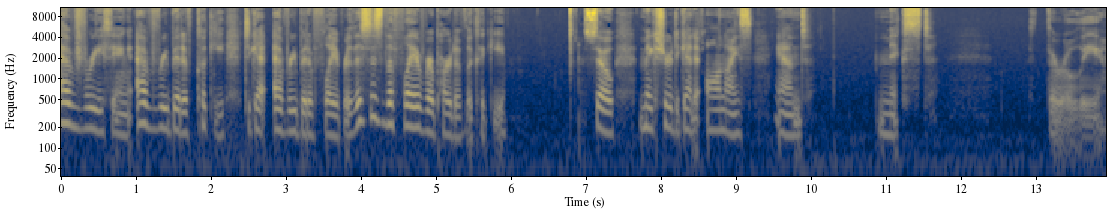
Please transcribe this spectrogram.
everything, every bit of cookie to get every bit of flavor. This is the flavor part of the cookie. So make sure to get it all nice and mixed thoroughly.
